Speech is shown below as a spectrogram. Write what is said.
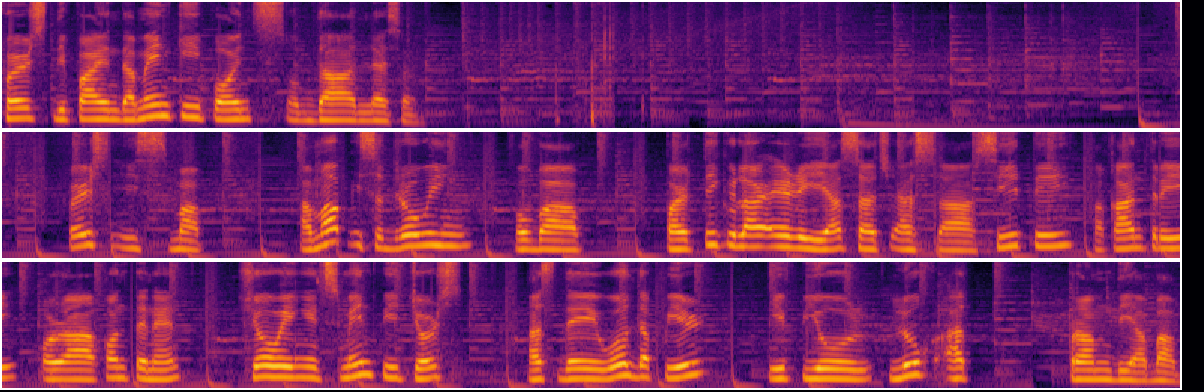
first define the main key points of the lesson. First is map. A map is a drawing of a particular area such as a city, a country, or a continent showing its main features as they would appear if you look at from the above.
